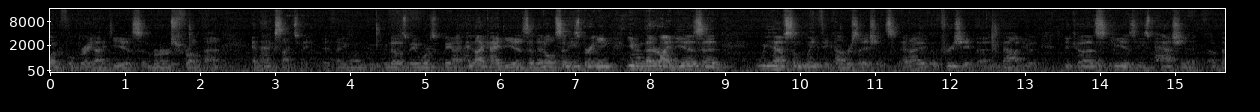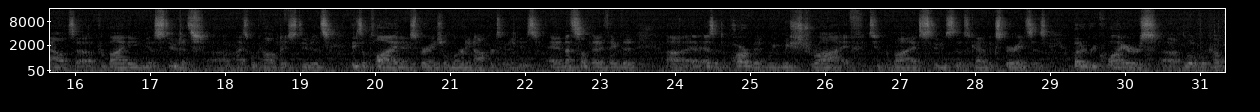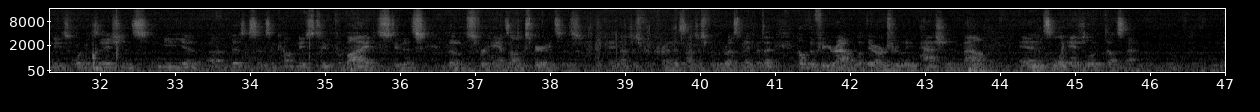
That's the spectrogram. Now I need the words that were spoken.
Wonderful, great ideas emerged from that. And that excites me. Anyone who, who knows me and works with me, I, I like ideas. And then all of a sudden he's bringing even better ideas and we have some lengthy conversations. And I appreciate that and value it because he is, he's passionate about uh, providing you know, students, um, high school, college students, these applied and experiential learning opportunities. And that's something I think that, uh, as a department, we, we strive to provide students those kind of experiences. But it requires, uh, local companies, organizations, to provide students those for hands-on experiences. Okay, not just for credits, not just for the resume, but to help them figure out what they are truly passionate about. And someone like Angelo does that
